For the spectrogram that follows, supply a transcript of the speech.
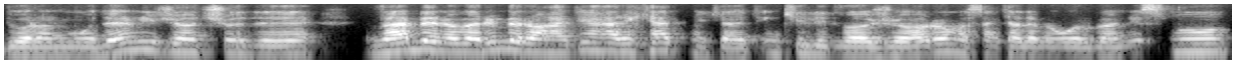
دوران مدرن ایجاد شده و بنابراین به راحتی حرکت می‌کرد. این کلید واژه ها رو مثلا کلمه ارگانیسم رو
